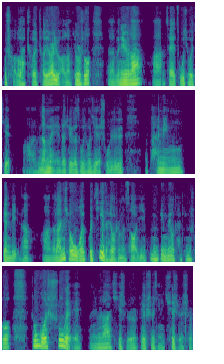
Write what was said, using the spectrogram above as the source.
不扯了吧，扯扯有点远了。就是说，呃，委内瑞拉啊，在足球界啊，南美的这个足球界属于排名垫底的啊。那篮球我也不记得有什么造诣，并没有太听说。中国输给委内瑞拉，其实这个事情确实是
